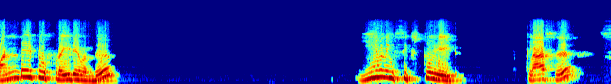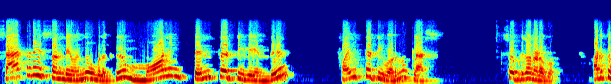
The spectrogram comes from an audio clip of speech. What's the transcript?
Monday to Friday வந்து evening six to eight class Saturday Sunday வந்து உங்களுக்கு மார்னிங் டென் தேர்ட்டிலேருந்து ஃபைவ் தேர்ட்டி வரணும் கிளாஸ் ஸோ இப்படிதான் நடக்கும். அடுத்து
